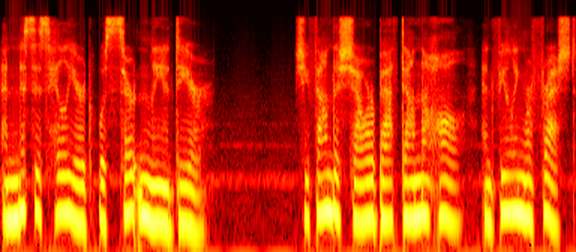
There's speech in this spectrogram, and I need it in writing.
And Mrs. Hilliard was certainly a dear. She found the shower bath down the hall and, feeling refreshed,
